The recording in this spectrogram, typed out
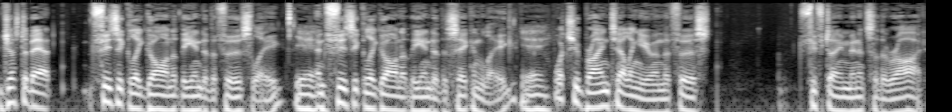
just about physically gone at the end of the first leg Yeah. and physically gone at the end of the second leg. Yeah. What's your brain telling you in the first 15 minutes of the ride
